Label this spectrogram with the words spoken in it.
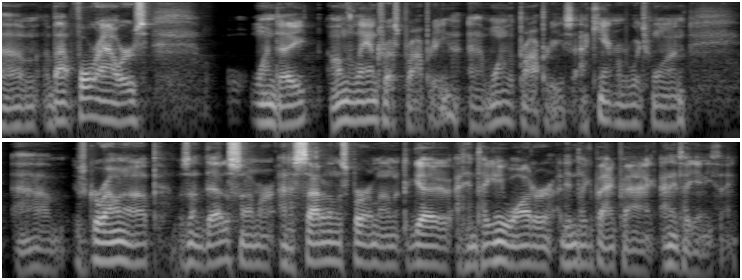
um, about four hours one day on the land trust property, uh, one of the properties. I can't remember which one. Um, it was grown up. It was in the dead of summer. I decided on the spur of the moment to go. I didn't take any water. I didn't take a backpack. I didn't take anything.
